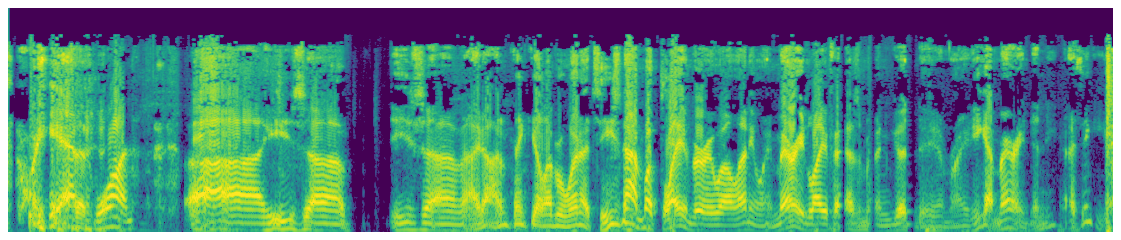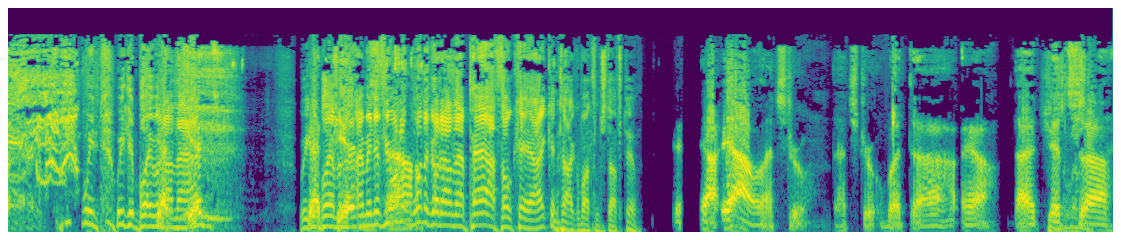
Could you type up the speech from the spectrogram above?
when he had it one, Uh, he's uh, he's uh, I don't think he'll ever win it. He's not playing very well anyway. Married life hasn't been good to him, right? He got married, didn't he? I think he got married. we we can blame it on that. kids. We can blame it. I mean, if you want to, want to go down that path, okay, I can talk about some stuff too. Yeah, yeah, well, that's true. That's true. But uh, yeah, uh, it's uh,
